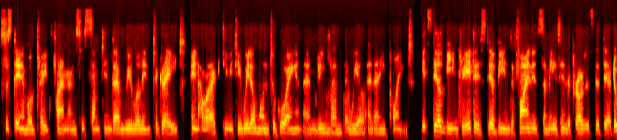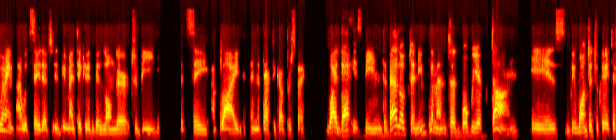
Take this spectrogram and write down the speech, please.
sustainable trade finance is something that we will integrate in our activity. We don't want to go in and reinvent the wheel at any point. It's still being created, it's still being defined. It's amazing the progress that they're doing. I would say that it, it might take a little bit longer to be, let's say, applied in a practical perspective. While that is being developed and implemented, what we have done is we wanted to create a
